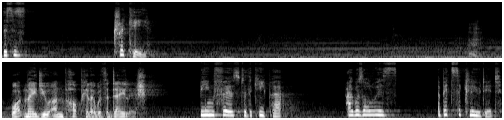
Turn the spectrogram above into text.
This is... tricky. Hmm. What made you unpopular with the Dalish? Being first to the Keeper, I was always a bit secluded.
